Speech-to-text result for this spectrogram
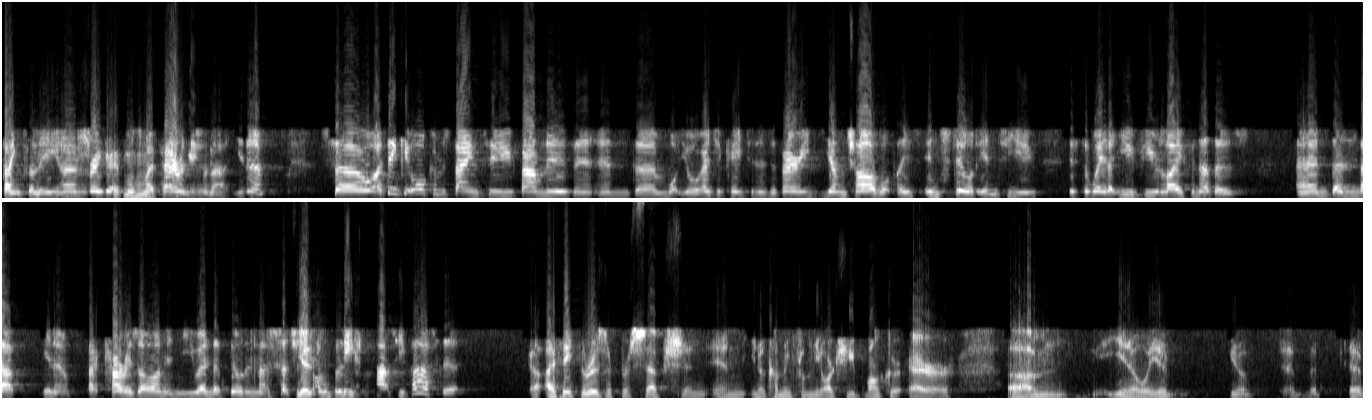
Thankfully, I'm very grateful to my parents for that. You know. So I think it all comes down to families and, and um, what you're educated as a very young child, what is instilled into you is the way that you view life and others, and then that you know that carries on, and you end up building that such a Yeah. strong belief that see past it. I think there is a perception in, you know, coming from the Archie Bunker era, um, you know, you, you know, a, a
